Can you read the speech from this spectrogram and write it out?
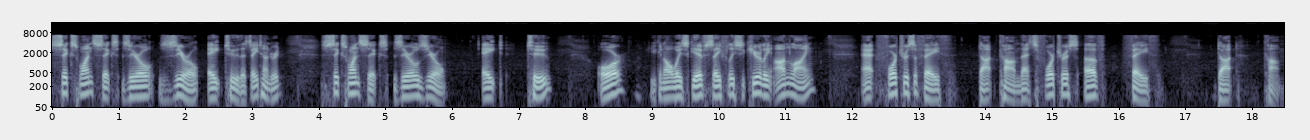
616 0082. That's 800 616 0082. Or you can always give safely, securely online at fortressoffaith.com. That's fortressoffaith.com.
